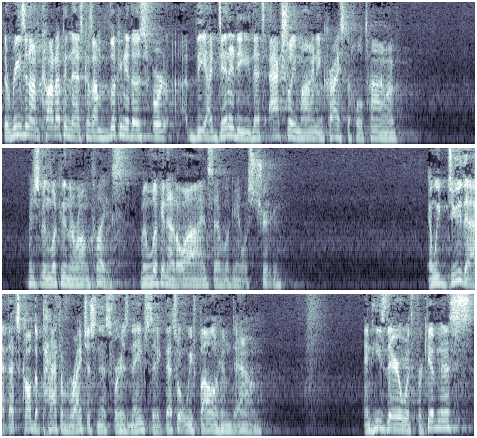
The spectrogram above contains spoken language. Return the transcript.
the reason I'm caught up in that is because I'm looking at those for the identity that's actually mine in Christ the whole time. I've, I've just been looking in the wrong place. I've been looking at a lie instead of looking at what's true. And we do that. That's called the path of righteousness for his namesake. That's what we follow him down. And he's there with forgiveness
